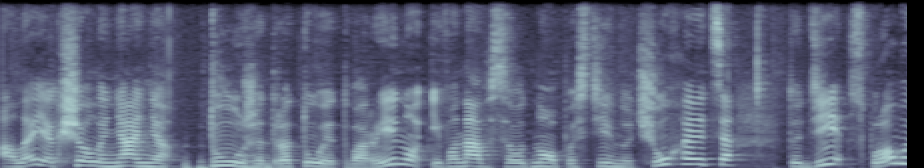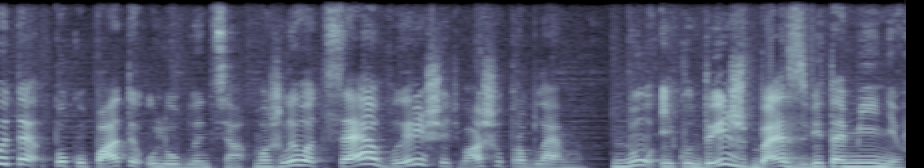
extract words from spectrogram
Але якщо линяння дуже дратує тварину і вона все одно постійно чухається, тоді спробуйте покупати улюбленця. Можливо, це вирішить вашу проблему. Ну і куди ж без вітамінів?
